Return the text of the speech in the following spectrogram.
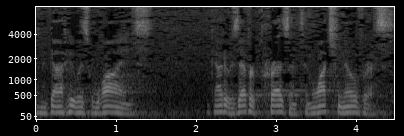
and a God who is wise, a God who is ever present and watching over us.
